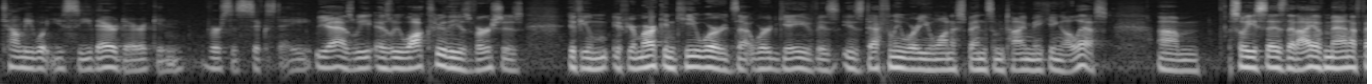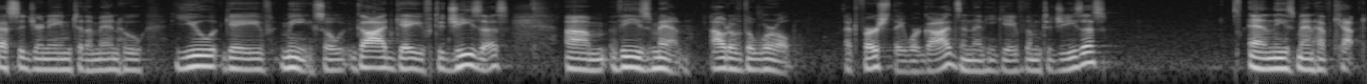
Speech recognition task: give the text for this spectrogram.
tell me what you see there, Derek, in verses 6 to 8? yeah. As we as we walk through these verses, if you if you're marking keywords, that word "gave" is is definitely where you want to spend some time making a list. Um, so he says that I have manifested your name to the men who you gave me. So God gave to Jesus um, these men out of the world. At first, they were God's, and then He gave them to Jesus. And these men have kept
